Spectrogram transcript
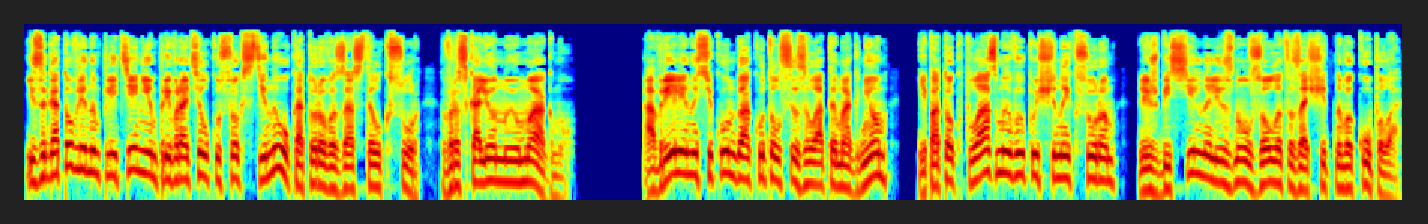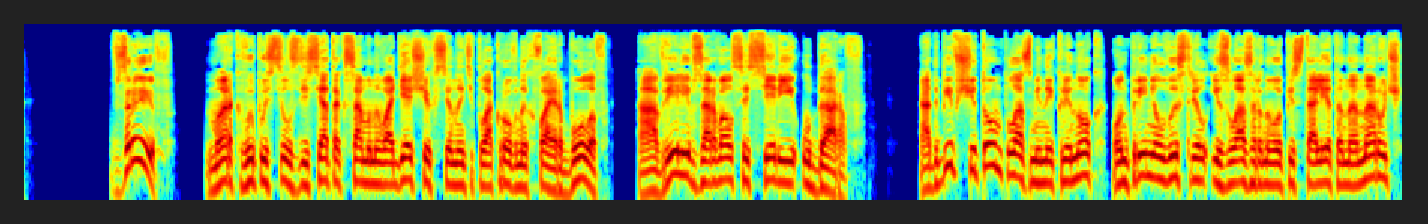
и заготовленным плетением превратил кусок стены, у которого застыл ксур, в раскаленную магму. Аврелий на секунду окутался золотым огнем, и поток плазмы, выпущенный Ксуром, лишь бессильно лизнул золото защитного купола. «Взрыв!» Марк выпустил с десяток самонаводящихся на теплокровных фаерболов, а Аврелий взорвался серией ударов. Отбив щитом плазменный клинок, он принял выстрел из лазерного пистолета на наруч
